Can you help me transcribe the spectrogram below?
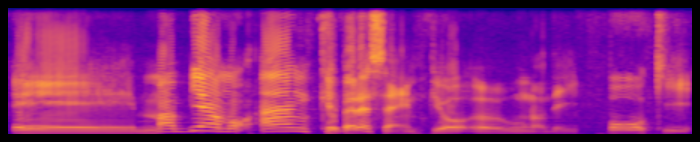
E, ma abbiamo anche, per esempio, uno dei pochi,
